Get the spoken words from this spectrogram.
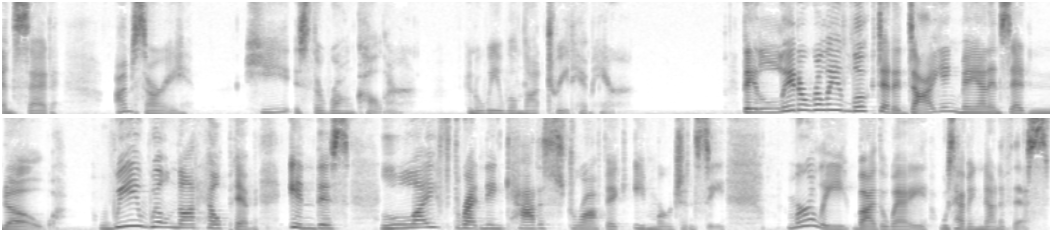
and said, I'm sorry, he is the wrong color, and we will not treat him here. They literally looked at a dying man and said, No. We will not help him in this life threatening, catastrophic emergency. Myrlie, by the way, was having none of this.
